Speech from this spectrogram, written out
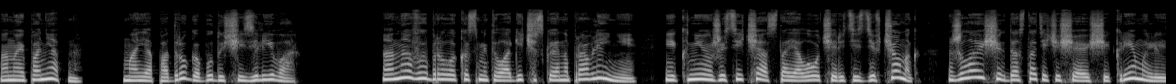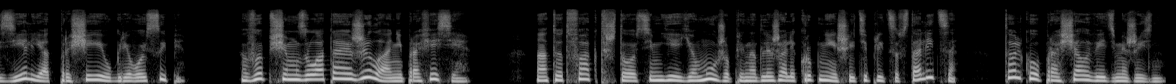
Оно и понятно. Моя подруга — будущий зельевар. Она выбрала косметологическое направление, и к ней уже сейчас стояла очередь из девчонок, желающих достать очищающий крем или зелье от прыщей и угревой сыпи. В общем, золотая жила, а не профессия. А тот факт, что семье ее мужа принадлежали крупнейшие теплицы в столице, только упрощал ведьме жизнь.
